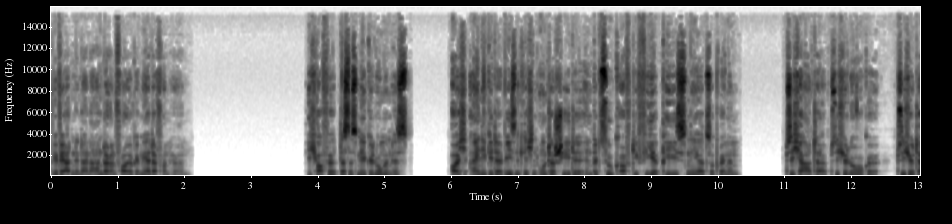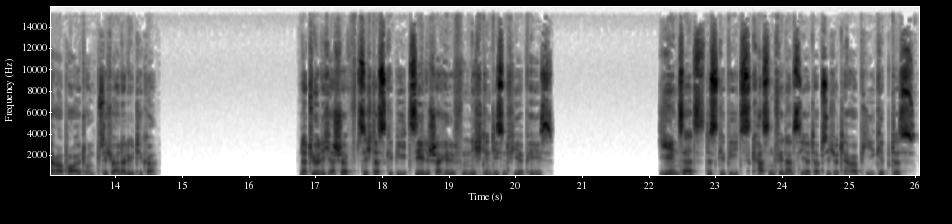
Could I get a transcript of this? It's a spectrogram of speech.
Wir werden in einer anderen Folge mehr davon hören. Ich hoffe, dass es mir gelungen ist, euch einige der wesentlichen Unterschiede in Bezug auf die vier Ps näher zu bringen. Psychiater, Psychologe, Psychotherapeut und Psychoanalytiker. Natürlich erschöpft sich das Gebiet seelischer Hilfen nicht in diesen vier Ps. Jenseits des Gebiets kassenfinanzierter Psychotherapie gibt es,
